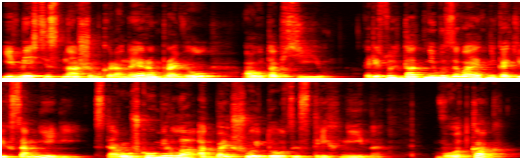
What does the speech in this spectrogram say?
и вместе с нашим коронером провел аутопсию. Результат не вызывает никаких сомнений. Старушка умерла от большой дозы стрихнина. Вот как?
